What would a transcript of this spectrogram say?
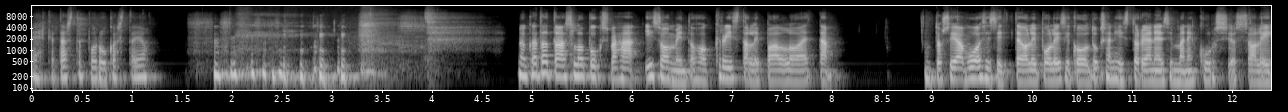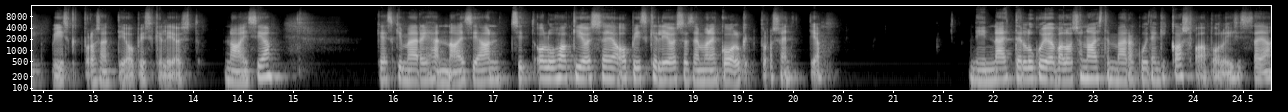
ehkä tästä porukasta jo. no katsotaan lopuksi vähän isommin tuohon kristallipalloon, että tosiaan vuosi sitten oli poliisikoulutuksen historian ensimmäinen kurssi, jossa oli 50 prosenttia opiskelijoista naisia. Keskimäärinhän naisia on sitten ollut hakijoissa ja opiskelijoissa semmoinen 30 prosenttia. Niin näiden lukujen valossa naisten määrä kuitenkin kasvaa poliisissa ja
